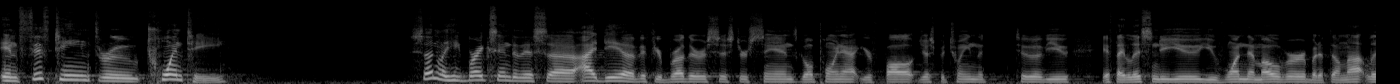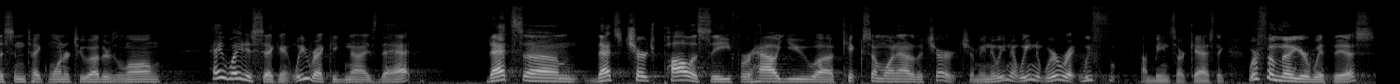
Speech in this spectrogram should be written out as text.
in 15 through 20, suddenly he breaks into this uh, idea of if your brother or sister sins, go point out your fault just between the two of you. If they listen to you, you've won them over, but if they'll not listen, take one or two others along. Hey, wait a second. We recognize that. That's, um, that's church policy for how you uh, kick someone out of the church. I mean, we, we, we're, we, I'm being sarcastic. We're familiar with this.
